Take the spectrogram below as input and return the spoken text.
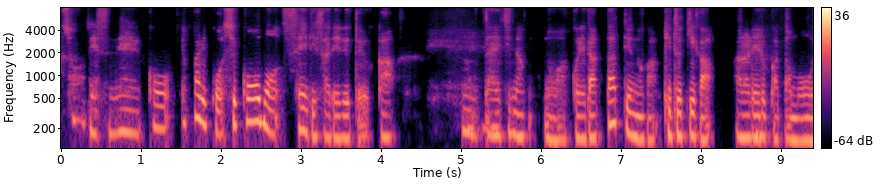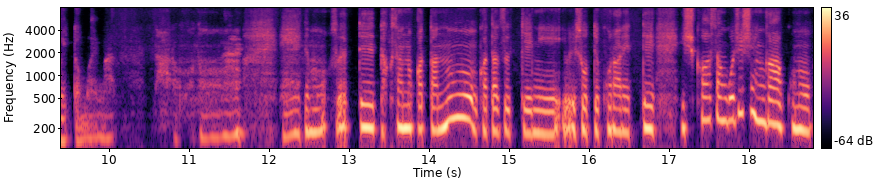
そうですね。こう、やっぱりこう思考も整理されるというか、うん、大事なのはこれだったっていうのが気づきがあられる方も多いと思います。なるほど。えーでも、そうやってたくさんの方のお片付けに寄り添ってこられて、石川さんご自身がこの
